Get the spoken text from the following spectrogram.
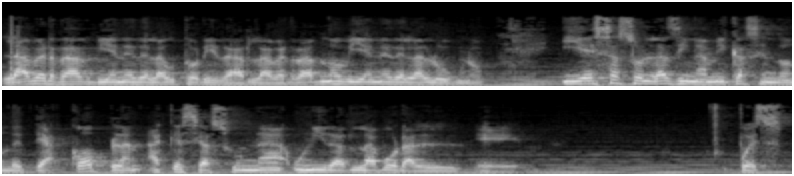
La verdad viene de la autoridad, la verdad no viene del alumno. Y esas son las dinámicas en donde te acoplan a que seas una unidad laboral, eh, pues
